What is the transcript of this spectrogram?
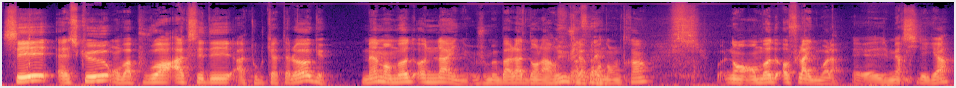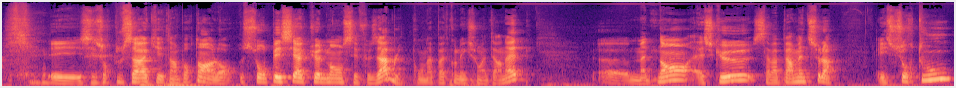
c'est est-ce que on va pouvoir accéder à tout le catalogue, même en mode online? Je me balade dans la rue, je la prends dans le train. Non, en mode offline, voilà. Merci les gars. Et c'est surtout ça qui est important. Alors, sur PC actuellement, c'est faisable, qu'on n'a pas de connexion Internet. Euh, maintenant, est-ce que ça va permettre cela? Et surtout,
